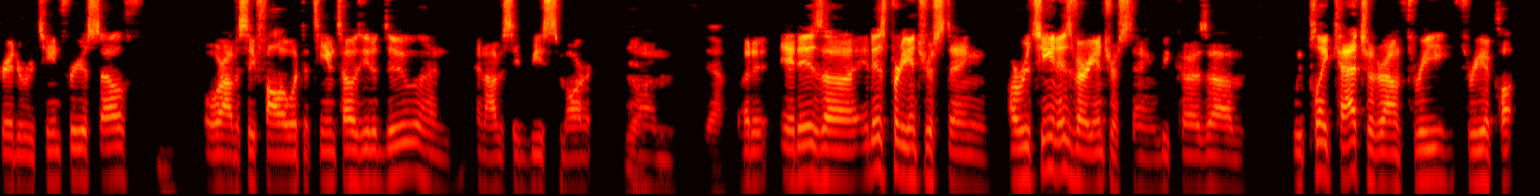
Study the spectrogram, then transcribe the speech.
create a routine for yourself, mm. or obviously follow what the team tells you to do, and and obviously be smart. Yeah. Um, yeah. But it, it is uh it is pretty interesting. Our routine is very interesting because um we play catch at around three three o'clock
